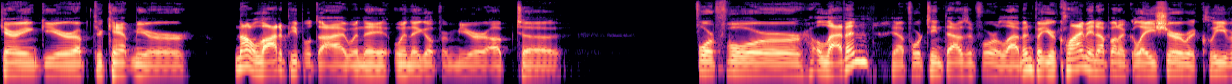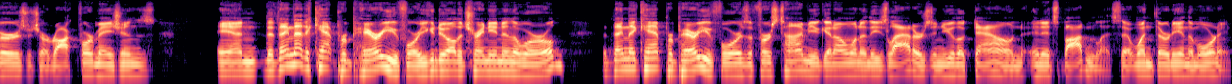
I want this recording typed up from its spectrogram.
carrying gear up through Camp Muir. Not a lot of people die when they when they go from Muir up to four four eleven, yeah, fourteen thousand four eleven. But you're climbing up on a glacier with cleavers, which are rock formations. And the thing that they can't prepare you for, you can do all the training in the world. The thing they can't prepare you for is the first time you get on one of these ladders and you look down and it's bottomless at 1.30 in the morning.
